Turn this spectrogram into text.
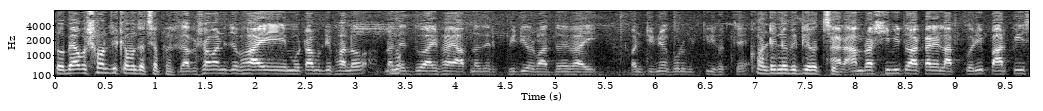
তো ব্যবসা বাণিজ্য কেমন যাচ্ছে আপনার? ব্যবসা বাণিজ্য ভাই মোটামুটি ভালো। আপনাদের দুয়াই ভাই আপনাদের ভিডিওর মাধ্যমে ভাই কন্টিনিউ গরু বিক্রি হচ্ছে। কন্টিনিউ বিক্রি হচ্ছে। আর আমরা সীমিত আকারে লাভ করি পার পিস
